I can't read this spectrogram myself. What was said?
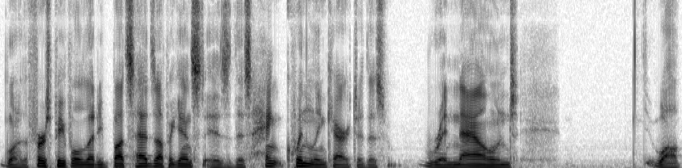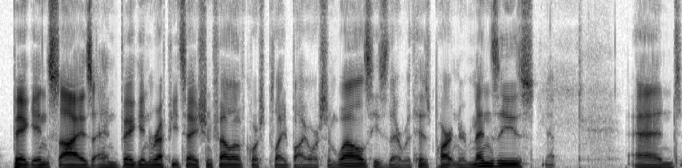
one of the first people that he butts heads up against is this Hank Quinlan character, this renowned, well, big in size and big in reputation fellow, of course, played by Orson Welles. He's there with his partner Menzies, Yep. and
